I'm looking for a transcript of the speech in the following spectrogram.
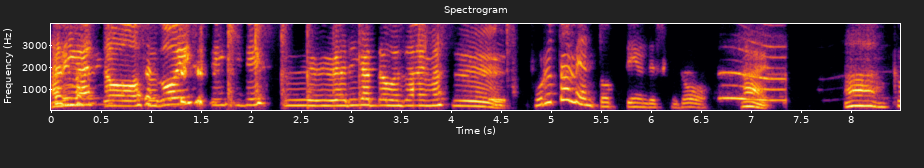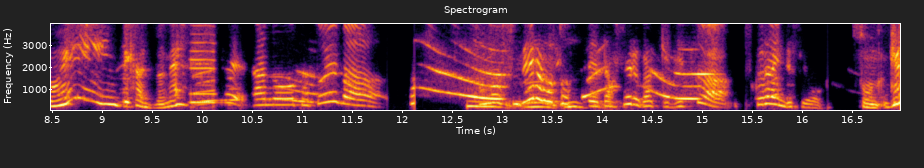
ありがとう。すごい素敵です。ありがとうございます。ポルタメントって言うんですけど、はい。ああ、クイーンって感じだね。であの、例えば、この滑る音って出せる楽器実は少ないんですよ。そうな。弦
